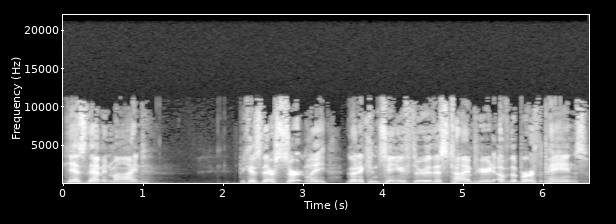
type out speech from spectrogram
He has them in mind because they're certainly going to continue through this time period of the birth pains.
